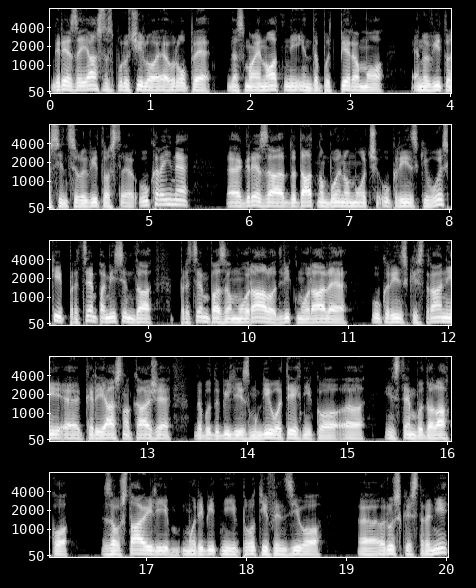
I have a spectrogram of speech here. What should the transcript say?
gre za jasno sporočilo Evrope, da smo enotni in da podpiramo enovitost in celovitost Ukrajine. Eh, gre za dodatno bojno moč ukrajinski vojski, predvsem pa mislim, da predvsem pa za moralo, dvig morale ukrajinski strani, eh, ker jasno kaže, da bodo dobili zmogljivo tehniko eh, in s tem bodo lahko zaustavili morebitni protifenzivo ruske strani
